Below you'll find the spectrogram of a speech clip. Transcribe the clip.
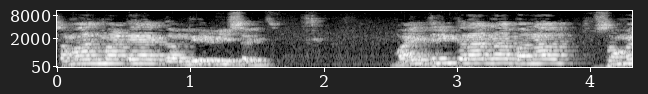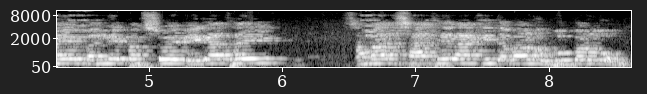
સમાજ માટે આ ગંભીર વિષય છે. મૈત્રી કરારના બનાવ સમયે બંને પક્ષોએ ભેગા થઈ સમાજ સાથે રાખી દબાણ ઊભું કરવું.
